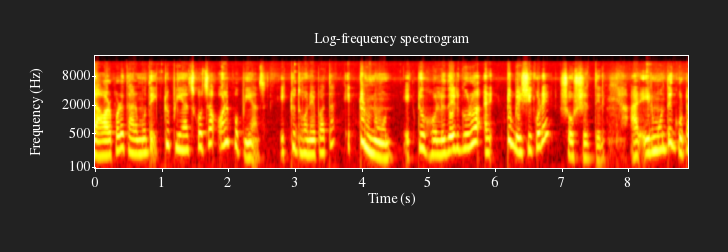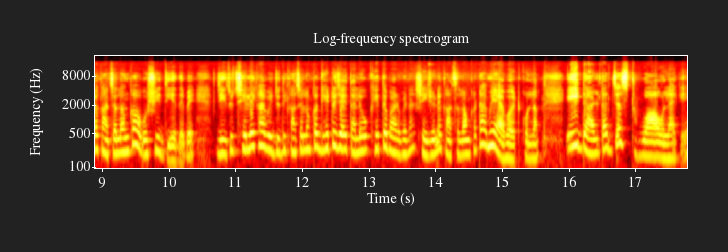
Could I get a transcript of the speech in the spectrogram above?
দেওয়ার পরে তার মধ্যে একটু পেঁয়াজ কোচা, অল্প পেঁয়াজ, একটু ধনে পাতা একটু নুন, একটু হলুদের গুঁড়ো, আর একটু বেশি করে সর্ষের তেল। আর এর মধ্যে গোটা কাঁচা লঙ্কা অবশ্যই দিয়ে দেবে। যেহেতু ছেলে খাবে, যদি কাঁচা লঙ্কা ঘেটে যায়, তাহলে ও খেতে পারবে না। সেই জন্য কাঁচা লঙ্কাটা আমি অ্যাভয়েড করলাম। এই ডালটা জাস্ট ওয়াও লাগে।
